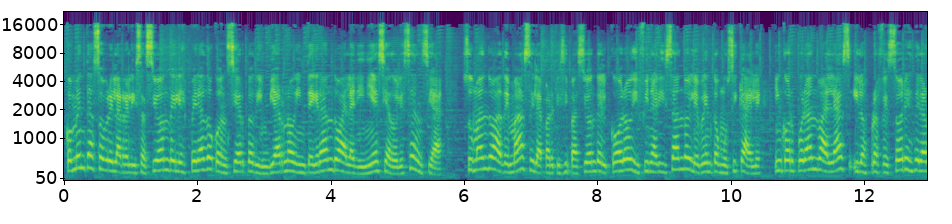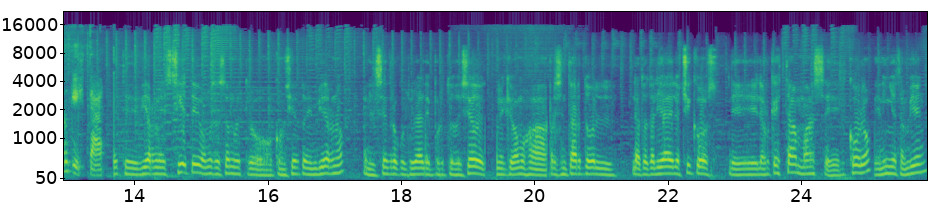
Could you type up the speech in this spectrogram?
comenta sobre la realización del esperado concierto de invierno integrando a la niñez y adolescencia, sumando además la participación del coro y finalizando el evento musical, incorporando a las y los profesores de la orquesta. Este viernes 7 vamos a hacer nuestro concierto de invierno en el Centro Cultural de Puerto Deseado, en el que vamos a presentar toda la totalidad de los chicos de la orquesta, más el coro, de niños también.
